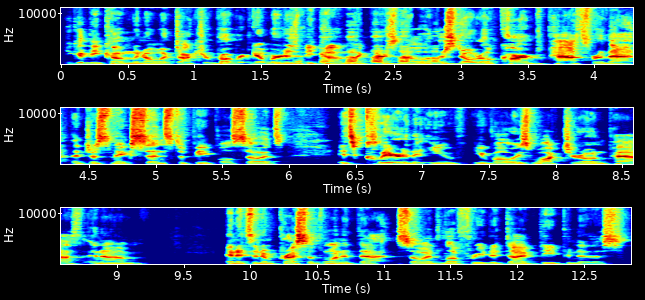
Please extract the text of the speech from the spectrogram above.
you could become you know what dr robert gilbert has become. Like there's no there's no real carved path for that that just makes sense to people. So it's it's clear that you've you've always walked your own path and um and it's an impressive one at that. So i'd love for you to dive deep into this.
